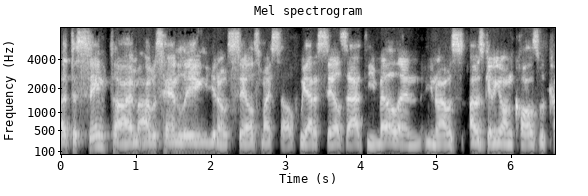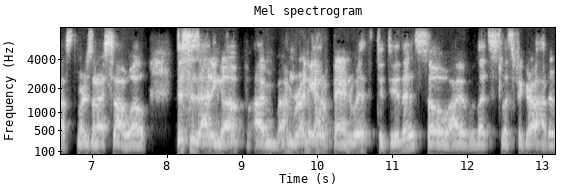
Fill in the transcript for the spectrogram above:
at the same time, I was handling, you know, sales myself. We had a sales ad email, and you know, I was I was getting on calls with customers, and I saw, well, this is adding up. I'm I'm running out of bandwidth to do this, so I let's let's figure out how to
